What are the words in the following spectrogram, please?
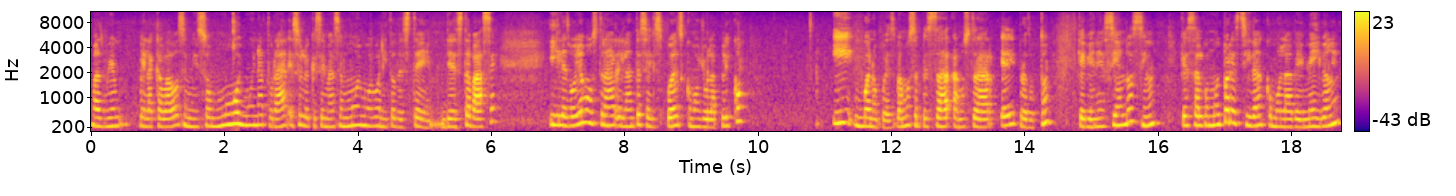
más bien el acabado se me hizo muy muy natural, eso es lo que se me hace muy muy bonito de, este, de esta base. Y les voy a mostrar el antes y el después, como yo la aplico. Y bueno, pues vamos a empezar a mostrar el producto que viene siendo así que es algo muy parecida como la de Maybelline,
